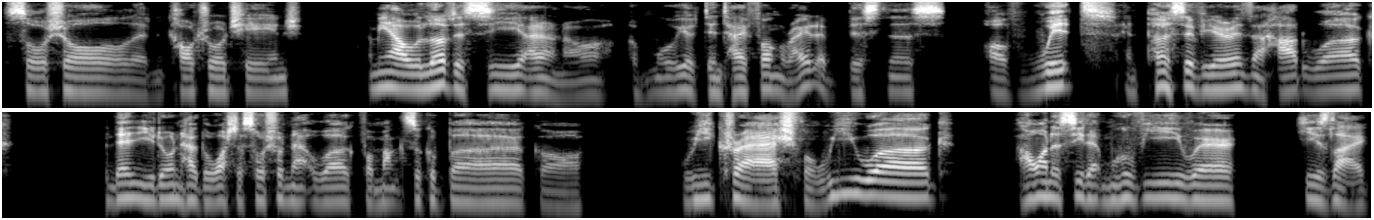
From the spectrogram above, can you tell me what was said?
social and cultural change. I mean, I would love to see, I don't know, a movie of Din Tai Fung, right? A business of wit and perseverance and hard work. And then you don't have to watch the social network for Mark Zuckerberg or We Crash for WeWork. I want to see that movie where he's like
